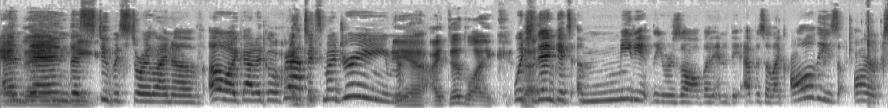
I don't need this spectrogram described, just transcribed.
And, then, the he- stupid storyline of, "Oh, I gotta go rap. did- it's my dream." Yeah, I did like which that- then gets immediately resolved by the end of the episode. Like all of these arcs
